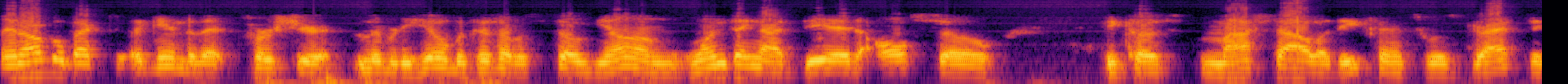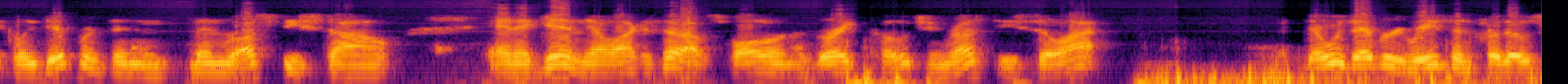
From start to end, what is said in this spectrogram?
and I'll go back to, again to that first year at Liberty Hill because I was so young. One thing I did also, because my style of defense was drastically different than, than Rusty's style. And again, you know, like I said, I was following a great coach in Rusty. So I, there was every reason for those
